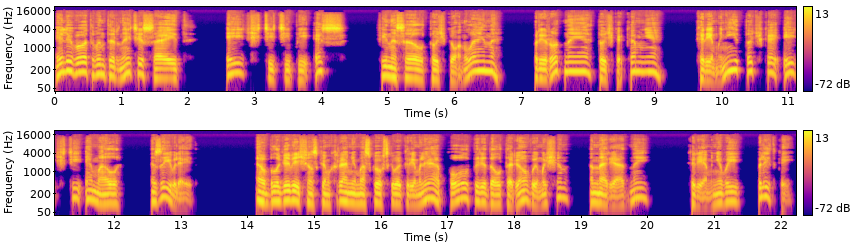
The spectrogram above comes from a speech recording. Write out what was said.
Или вот в интернете сайт https finesal.online природные.камни кремни.html заявляет. В Благовещенском храме Московского Кремля пол перед алтарем вымощен нарядной кремниевой плиткой.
